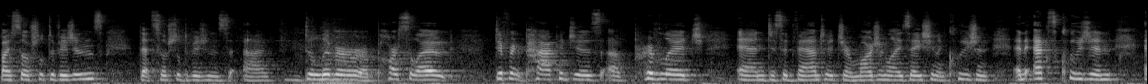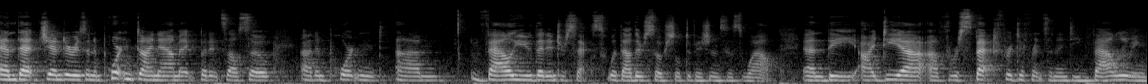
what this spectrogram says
by social divisions, that social divisions uh, deliver or parcel out different packages of privilege and disadvantage or marginalization, inclusion and exclusion, and that gender is an important dynamic, but it's also an important um, value that intersects with other social divisions as well. And the idea of respect for difference and indeed valuing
